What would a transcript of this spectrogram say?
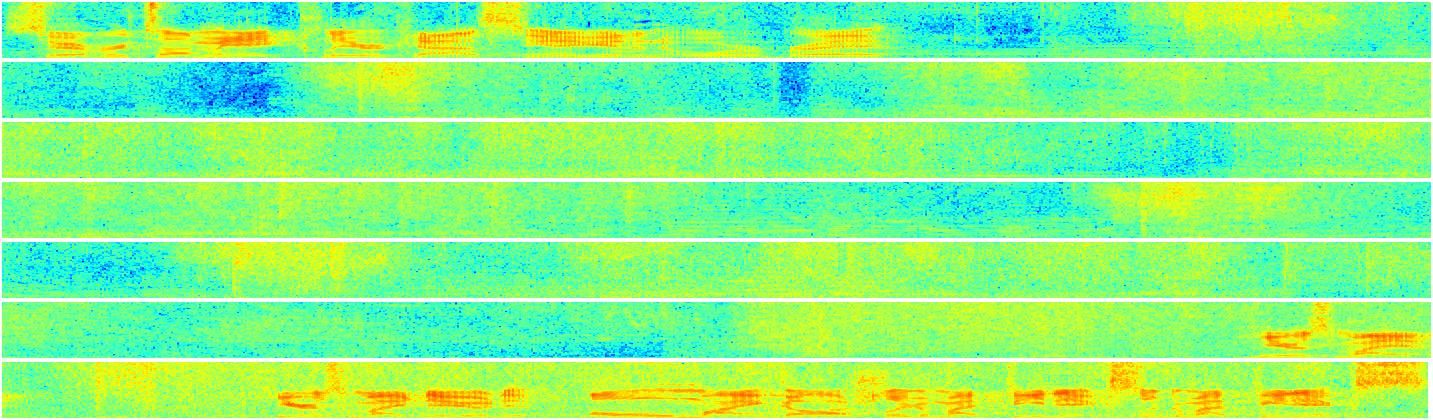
So every time I get clear casting, I get an orb, right? Here's my, here's my dude. Oh my gosh, look at my Phoenix. Look at my Phoenix.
